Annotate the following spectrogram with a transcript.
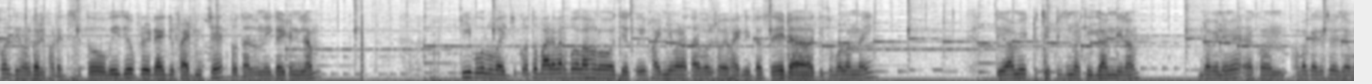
পরে দেখি আমার গাড়ি ফাটাই দিচ্ছি। তো এই যে উপরে এটা একজন ফাইট নিচ্ছে, তো তার জন্য এই গাড়িটা নিলাম। কি বলব ভাই, কত বারে বার বলা হলো যে কই ফাইট নিবে না, তারপরে সবাই ফাইট নিতে আসছে এটা কিছু বলার নাই। তো আমি একটু সেফটির জন্য আর কি গান নিলাম। ডবে নেমে, এখন আবার গাড়িতে চলে যাব।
